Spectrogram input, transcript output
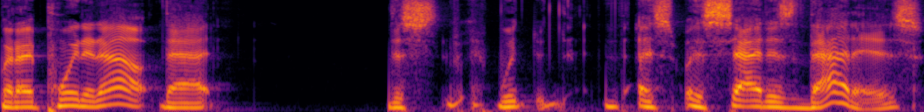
but I pointed out that this, as, as sad as that is,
